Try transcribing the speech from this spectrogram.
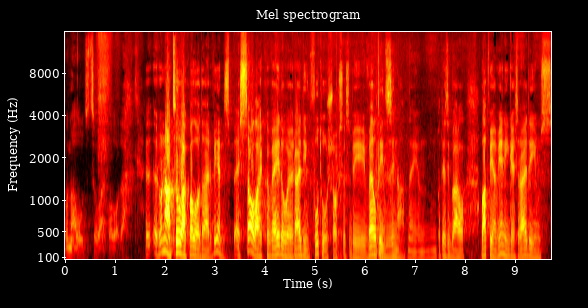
runā lūdzu cilvēku valodā. Runāt cilvēku valodā ir viens. Es savulaik veidoju raidījumu Futūršoks, kas bija veltīts zinātnē. un- Patiesībā Latvijā vienīgais raidījums.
